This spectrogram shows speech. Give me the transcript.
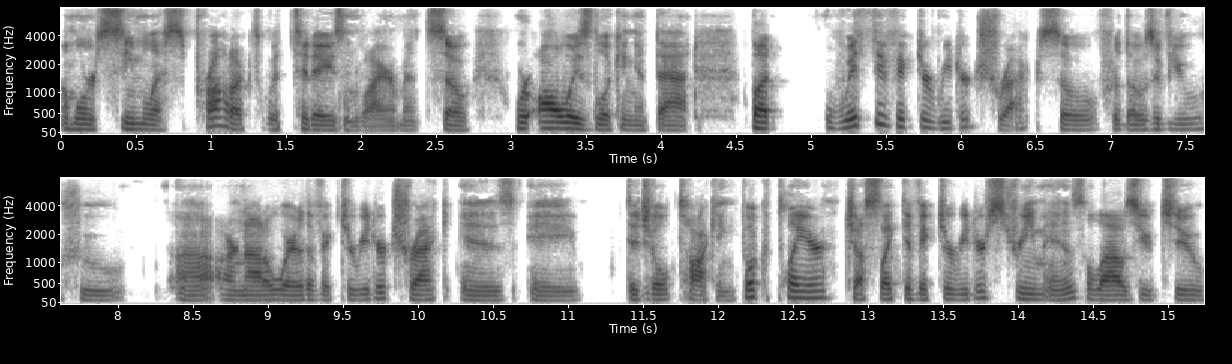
a more seamless product with today's environment. So we're always looking at that. But with the Victor Reader Trek, so for those of you who uh, are not aware, the Victor Reader Trek is a digital talking book player, just like the Victor Reader Stream is, allows you to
